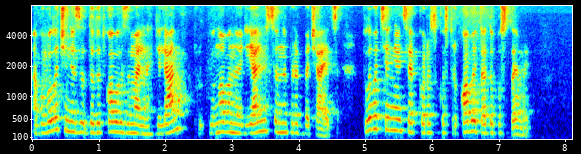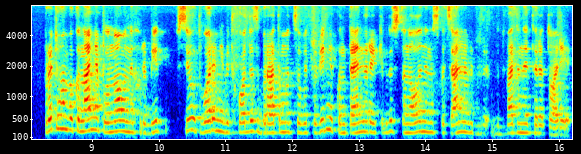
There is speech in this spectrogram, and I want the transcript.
або вилучення додаткових земельних ділянок планованою діяльністю не передбачається. Вплив оцінюється як короткостроковий та допустимий. Протягом виконання планованих робіт всі утворені відходи збиратимуться у відповідні контейнери, які будуть встановлені на спеціально відведеній території.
